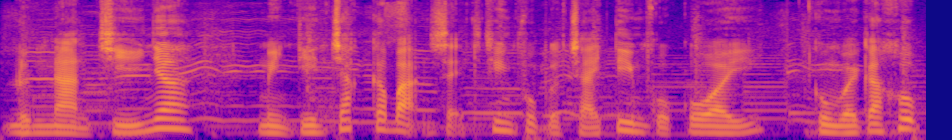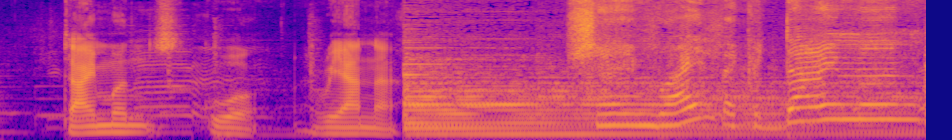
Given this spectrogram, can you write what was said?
Đừng nản chí nhá. Mình tin chắc các bạn sẽ chinh phục được trái tim của cô ấy, cùng với ca khúc Diamonds của Rihanna. Shine bright like a diamond.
